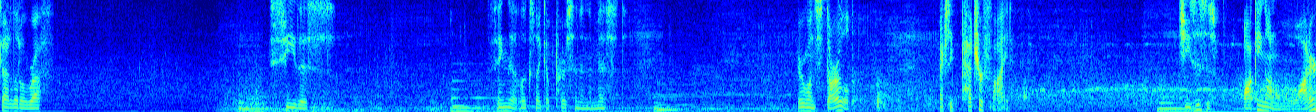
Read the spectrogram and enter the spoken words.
Got a little rough. See this thing that looks like a person in the mist. Everyone's startled, actually petrified. Jesus is walking on water?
